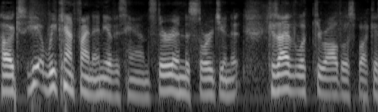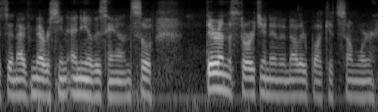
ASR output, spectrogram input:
Hugs, he, we can't find any of his hands. They're in the storage unit because I've looked through all those buckets and I've never seen any of his hands. So they're in the storage unit in another bucket somewhere.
